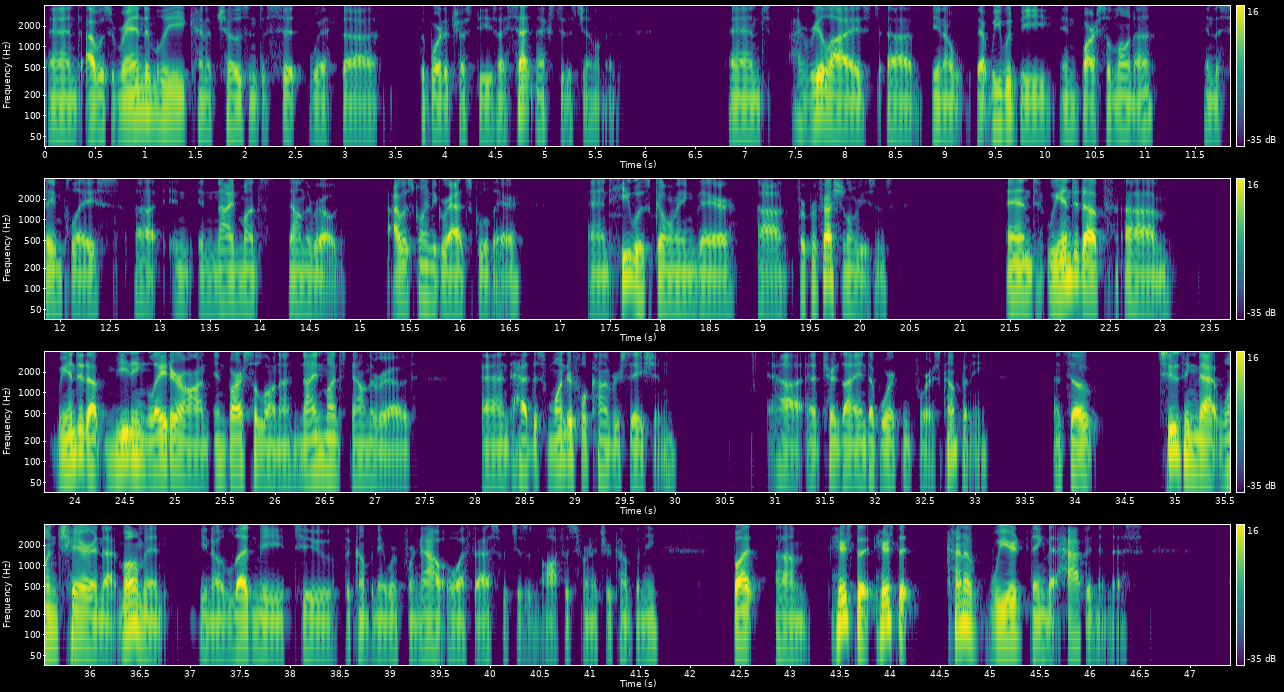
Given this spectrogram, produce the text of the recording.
And I was randomly kind of chosen to sit with uh, the board of trustees, I sat next to this gentleman, and I realized, uh, you know, that we would be in Barcelona, in the same place, uh, in in nine months down the road. I was going to grad school there, and he was going there uh, for professional reasons. And we ended up um, we ended up meeting later on in Barcelona, nine months down the road, and had this wonderful conversation. Uh, and it turns out I ended up working for his company. And so choosing that one chair in that moment, you know, led me to the company I work for now, OFS, which is an office furniture company. But um, here's the here's the kind of weird thing that happened in this.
